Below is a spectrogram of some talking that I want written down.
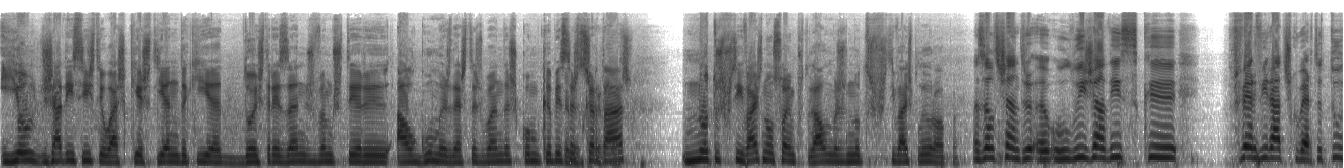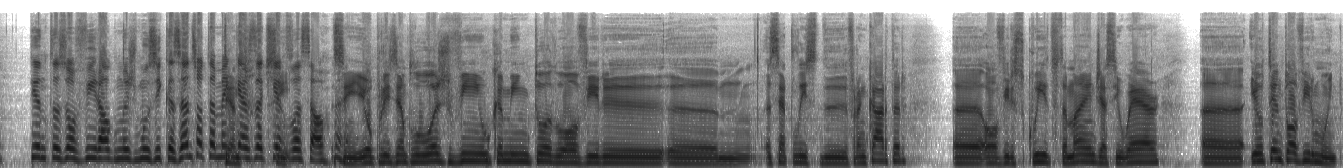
e eu já disse isto, eu acho que este ano, daqui a dois, três anos, vamos ter eh, algumas destas bandas como cabeças de cartaz, cartaz noutros festivais, não só em Portugal, mas noutros festivais pela Europa. Mas Alexandre, o Luís já disse que prefere vir à descoberta. Tu tentas ouvir algumas músicas antes ou também Tento, queres aqui sim. a revelação? Sim, eu, por exemplo, hoje vim o caminho todo a ouvir uh, a setlist de Frank Carter, uh, a ouvir Squid também, Jesse Ware. Uh, eu tento ouvir muito.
